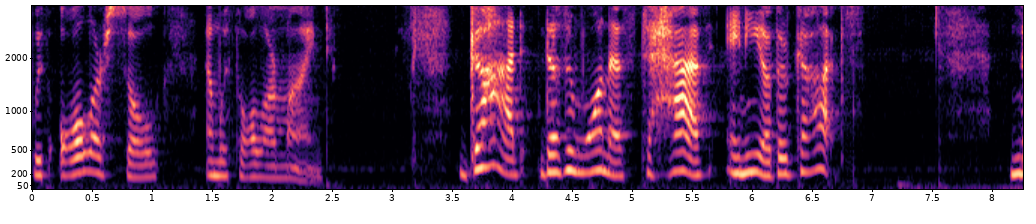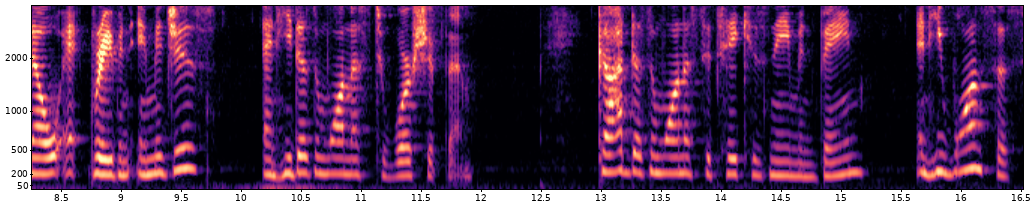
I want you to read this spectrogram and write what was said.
with all our soul, and with all our mind. God doesn't want us to have any other gods. No graven images, and He doesn't want us to worship them. God doesn't want us to take His name in vain, and He wants us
